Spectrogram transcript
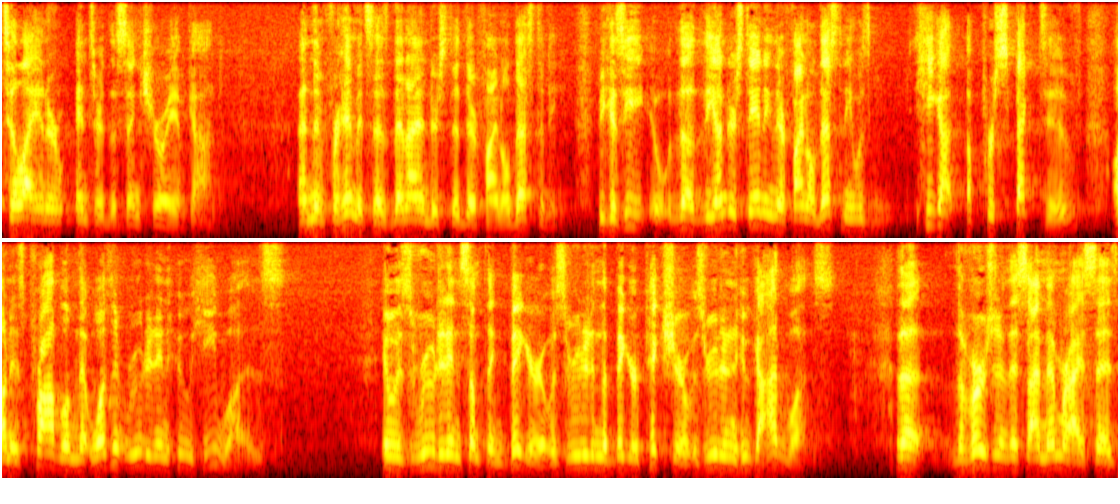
till I enter, entered the sanctuary of God. And then for him, it says, Then I understood their final destiny. Because he, the, the understanding their final destiny was he got a perspective on his problem that wasn't rooted in who he was. It was rooted in something bigger. It was rooted in the bigger picture. It was rooted in who God was. The, the version of this I memorized says,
